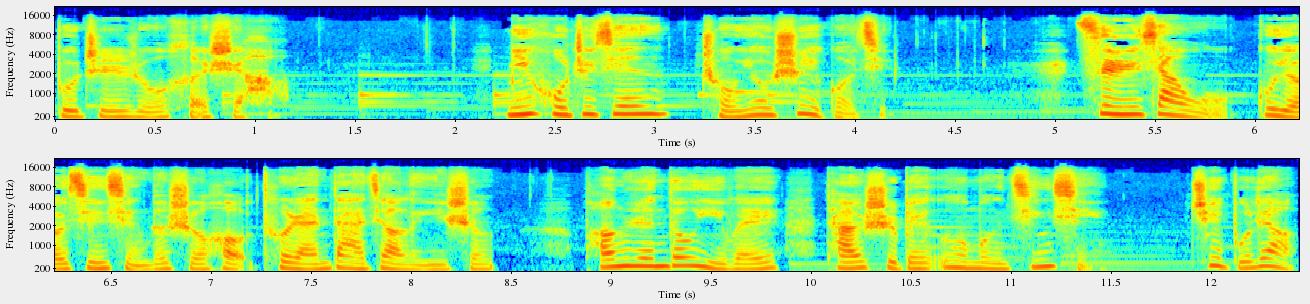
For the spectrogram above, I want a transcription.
不知如何是好。迷糊之间，重又睡过去。次日下午，顾有信醒的时候，突然大叫了一声，旁人都以为他是被噩梦惊醒，却不料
